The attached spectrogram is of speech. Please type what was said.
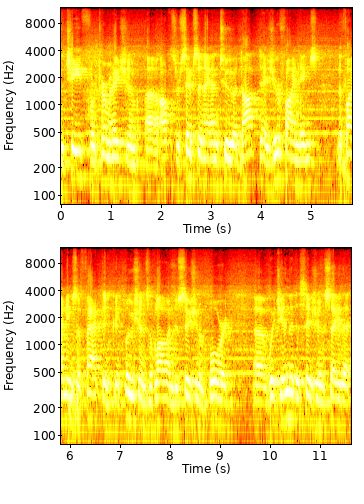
the chief for termination of uh, Officer Simpson and to adopt as your findings, the findings of fact and conclusions of law and decision of board, uh, which in the decision say that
